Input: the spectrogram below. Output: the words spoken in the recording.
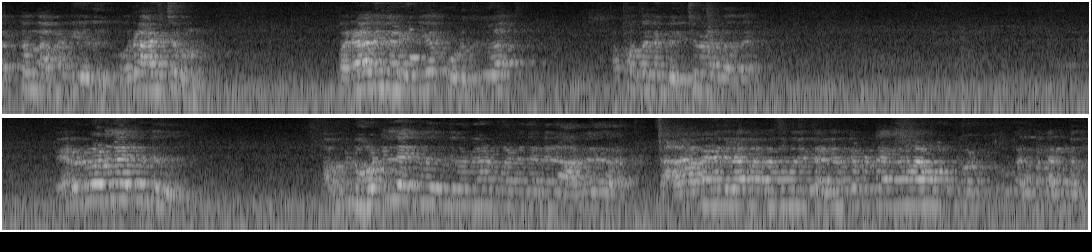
പെട്ടെന്ന് ചെയ്ത് ഒരാഴ്ച കൊണ്ട് പരാതി കഴിക്കുക കൊടുക്കുക അപ്പൊ തന്നെ പിരിച്ചു വേണ്ടത് വേറെ ഒരുപാട് കാര്യമുണ്ട്. അവർക്ക് നോട്ടീസ് അയക്കുന്നത് തന്നെ അത് സാധാരണ ജില്ലാ ഭരണസമിതി തെരഞ്ഞെടുക്കപ്പെട്ട അംഗങ്ങളാണ് വരണം വരേണ്ടത്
